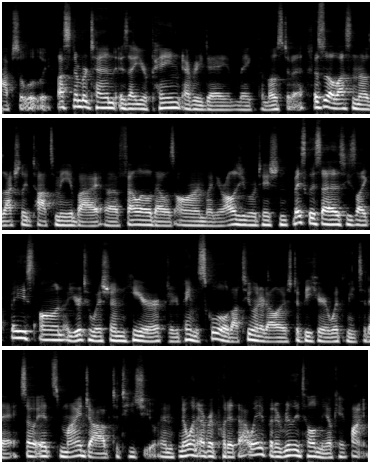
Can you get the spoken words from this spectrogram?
absolutely. Lesson number 10 is that you're paying every day and make the most of it. This was a lesson that was actually taught to me by a fellow that was on my neurology rotation. Basically says, he's like, based on your tuition here, you're paying the school about $200 to be here with me today. So it's my job to teach you. And no one ever put it that way, but it really told me, okay, fine.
